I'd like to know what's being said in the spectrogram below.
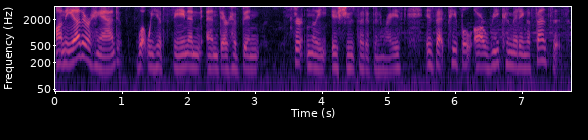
On the other hand, what we have seen, and, and there have been certainly issues that have been raised, is that people are recommitting offenses.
